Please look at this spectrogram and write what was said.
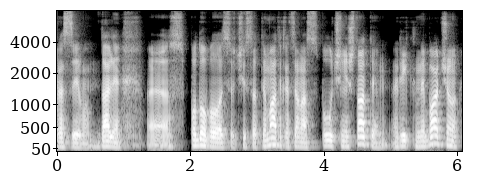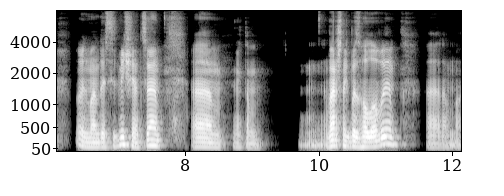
Красиво. Далі е, сподобалася чиста тематика. Це у нас Сполучені Штати. Рік не бачу. Ну, він в мене десь відмічений. Це е, як там, вершник без голови, е, там,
